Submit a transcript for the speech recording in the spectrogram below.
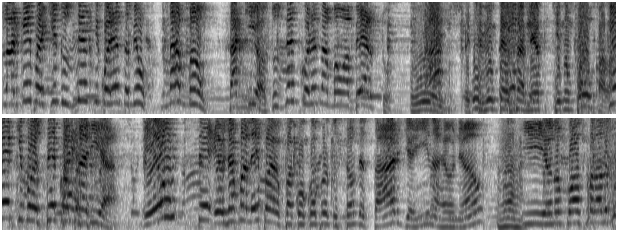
larguei pra ti 240 mil na mão. Tá aqui, ó, 240 na mão aberto. Ui, tá? eu tive O um pensamento que não posso o falar. que que você compraria? Eu, sei- eu já falei pra, pra Cocô Produção de tarde aí na reunião Ah. e eu não posso falar do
